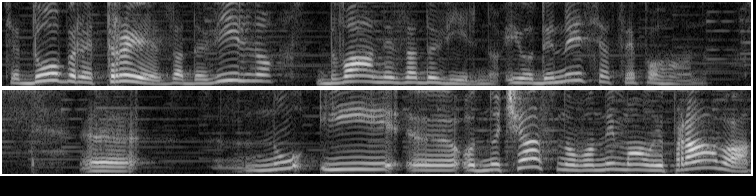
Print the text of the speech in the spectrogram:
це добре, 3 задовільно, 2 незадовільно. І одиниця це погано. Е, ну і е, одночасно вони мали право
